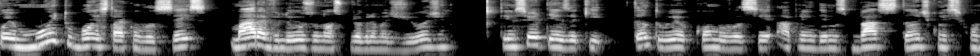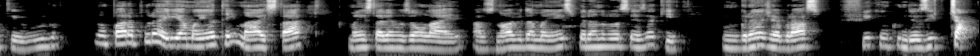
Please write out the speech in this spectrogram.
Foi muito bom estar com vocês. Maravilhoso o nosso programa de hoje. Tenho certeza que tanto eu como você aprendemos bastante com esse conteúdo. Não para por aí, amanhã tem mais, tá? Amanhã estaremos online às nove da manhã esperando vocês aqui. Um grande abraço, fiquem com Deus e tchau!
